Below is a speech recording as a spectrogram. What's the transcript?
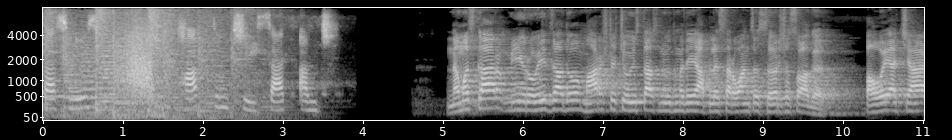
तास न्यूज हाक तुमची साथ आमची. नमस्कार मी रोहित जाधव महाराष्ट्र चोवीस तास न्यूजमध्ये आपलं सर्वांचं सहर्ष स्वागत. पाहूयाच्या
